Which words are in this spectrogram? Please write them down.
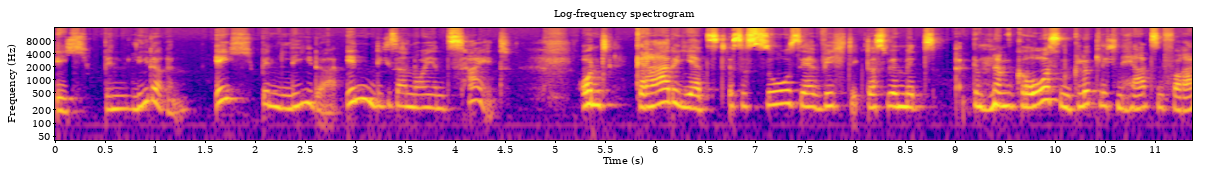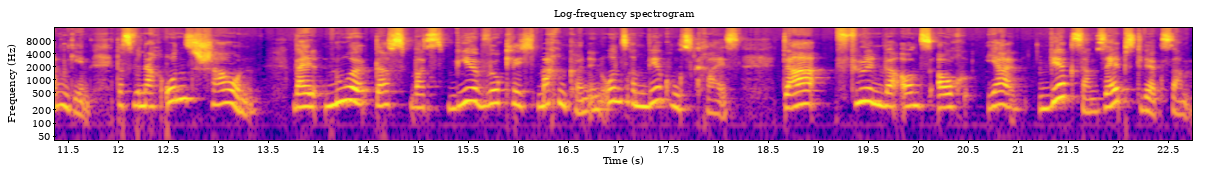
ich bin Leaderin. Ich bin Leader in dieser neuen Zeit. Und gerade jetzt ist es so sehr wichtig, dass wir mit einem großen, glücklichen Herzen vorangehen, dass wir nach uns schauen, weil nur das, was wir wirklich machen können in unserem Wirkungskreis, da fühlen wir uns auch ja, wirksam, selbstwirksam.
